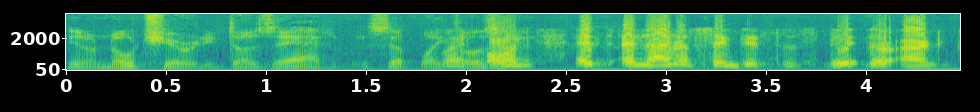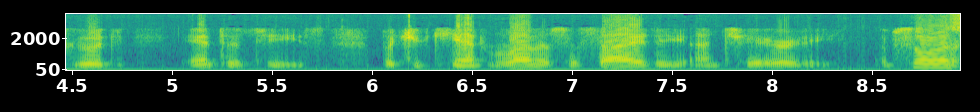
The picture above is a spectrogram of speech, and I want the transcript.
you know, no charity does that except like Right. those. Oh, and, and, I'm not saying that there aren't good entities, but you can't run a society on charity. So that's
